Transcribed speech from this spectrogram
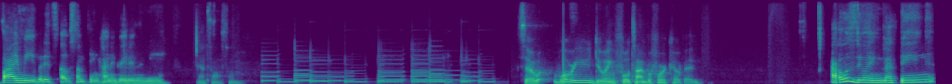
by me, but it's of something kind of greater than me. That's awesome. So, what were you doing full time before COVID? I was doing nothing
